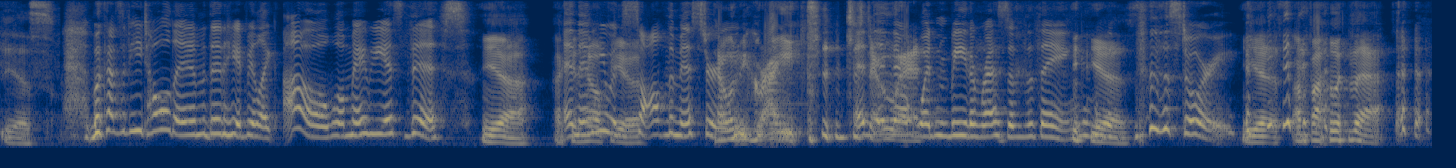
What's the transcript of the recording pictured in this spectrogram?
yes. Because if he told him, then he'd be like, "Oh, well, maybe it's this." Yeah. I and then he would you. solve the mystery. That would be great. Just and then there it. wouldn't be the rest of the thing. Yes. the story. yes, I'm fine with that.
